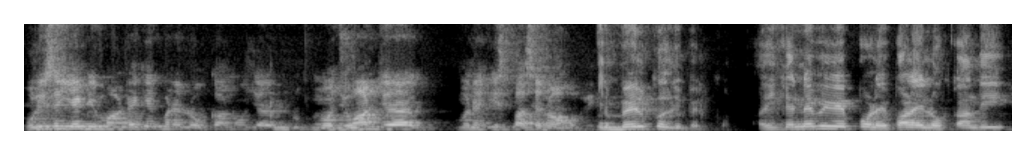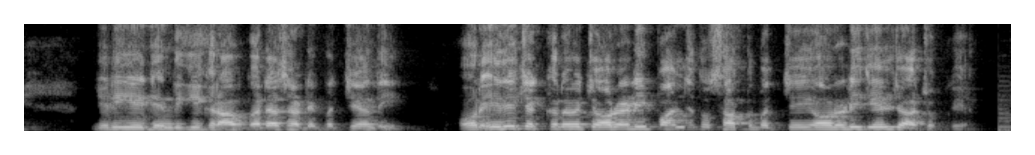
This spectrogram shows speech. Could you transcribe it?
ਪੁਲਿਸ ਇਹ ਡਿਮਾਂਡ ਹੈ ਕਿ ਮਨੇ ਲੋਕਾਂ ਨੂੰ ਜਿਹੜਾ ਨੌਜਵਾਨ ਜਿਹੜਾ ਮਨੇ ਇਸ ਪਾਸੇ ਨਾ ਹੋਵੇ। ਬਿਲਕੁਲ ਜੀ ਬਿਲਕੁਲ। ਅਸੀਂ ਕਹਿੰਦੇ ਵੀ ਇਹ ਭੋਲੇ ਭਾਲੇ ਲੋਕਾਂ ਦੀ ਜਿਹੜੀ ਇਹ ਜ਼ਿੰਦਗੀ ਖਰਾਬ ਕਰ ਰਿਹਾ ਸਾਡੇ ਬੱਚਿਆਂ ਦੀ। ਔਰ ਇਹਦੇ ਚੱਕਰ ਵਿੱਚ ਆਲਰੇਡੀ 5 ਤੋਂ 7 ਬੱਚੇ ਆਲਰੇਡੀ ਜੇਲ੍ਹ ਜਾ ਚੁੱਕੇ ਆ।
